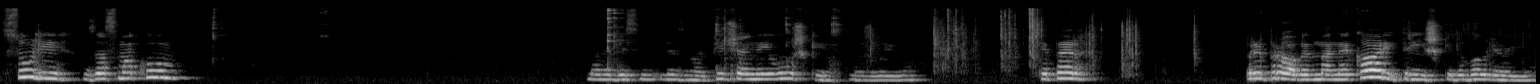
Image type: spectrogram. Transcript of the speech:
Солі за смаком. У мене десь, не знаю, пів чайної ложки, можливо. Тепер Приправи в мене карі трішки додаю.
